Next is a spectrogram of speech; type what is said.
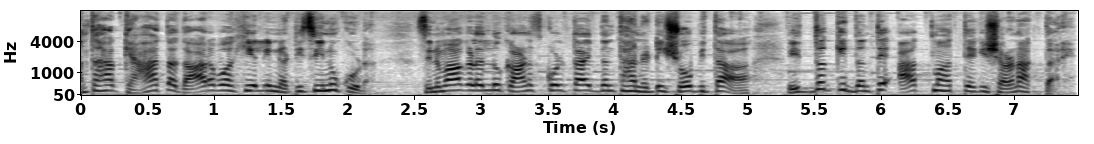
ಅಂತಹ ಖ್ಯಾತ ಧಾರಾವಾಹಿಯಲ್ಲಿ ನಟಿಸಿನೂ ಕೂಡ ಸಿನಿಮಾಗಳಲ್ಲೂ ಕಾಣಿಸ್ಕೊಳ್ತಾ ಇದ್ದಂತಹ ನಟಿ ಶೋಭಿತಾ ಇದ್ದಕ್ಕಿದ್ದಂತೆ ಆತ್ಮಹತ್ಯೆಗೆ ಶರಣಾಗ್ತಾರೆ.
